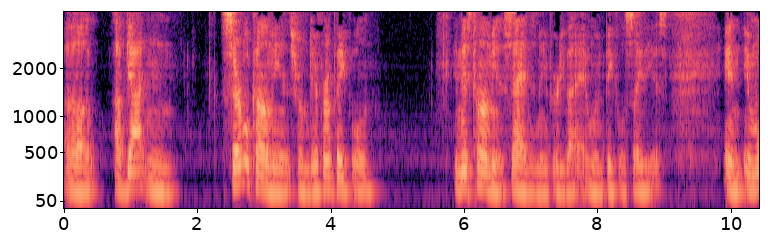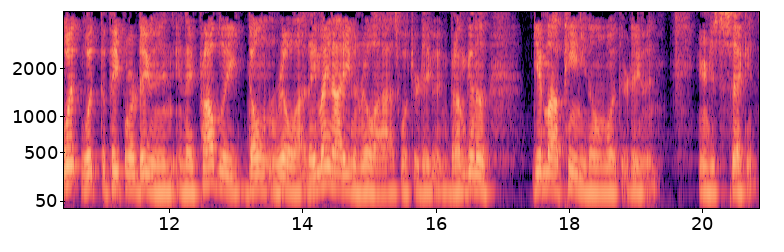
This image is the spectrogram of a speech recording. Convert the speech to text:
uh, I've gotten several comments from different people. And this comment saddens me pretty bad when people say this. And, and what, what the people are doing, and they probably don't realize, they may not even realize what they're doing, but I'm going to give my opinion on what they're doing here in just a second.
